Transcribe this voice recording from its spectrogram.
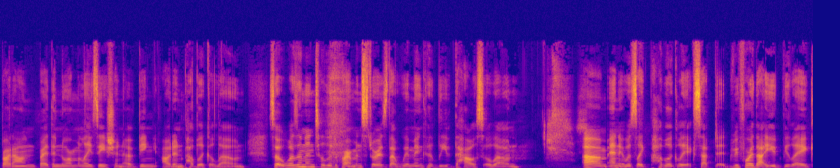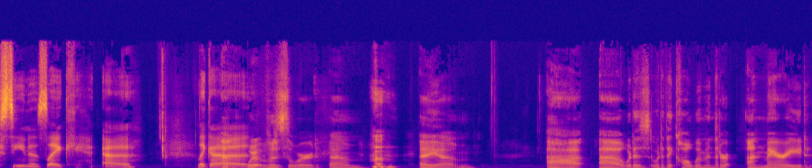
brought on by the normalization of being out in public alone. So it wasn't until the department stores that women could leave the house alone. Um, and it was like publicly accepted. Before that, you'd be like seen as like, uh, like Uh, what, what is the word? Um, a um, uh, uh, what is what do they call women that are unmarried?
